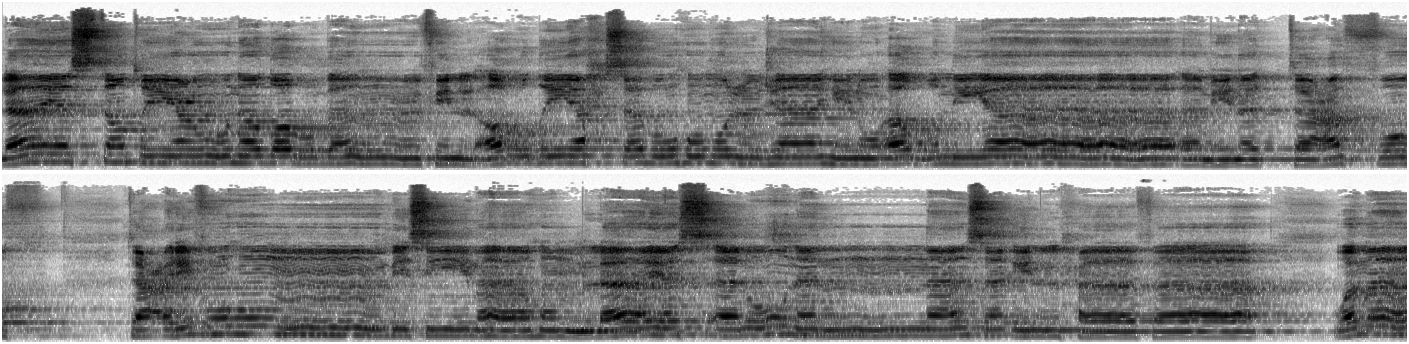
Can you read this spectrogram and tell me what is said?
لا يستطيعون ضربا في الأرض يحسبهم الجاهل أغنياء من التعفف. تعرفهم بسيماهم لا يسألون الناس إلحافا. وما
